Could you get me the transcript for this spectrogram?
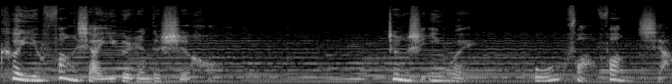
刻意放下一个人的时候，正是因为无法放下。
